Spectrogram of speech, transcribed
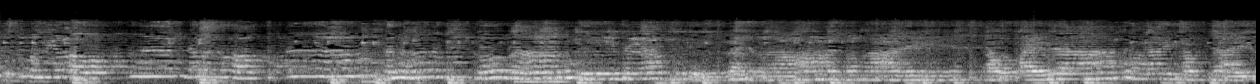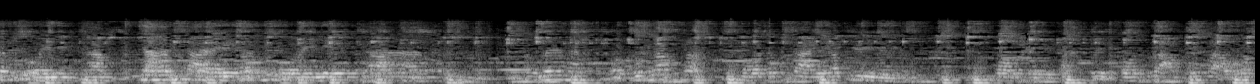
ค เข้าไปร้านข้องในทำใจต้องช่วยหนึ่งคำน้ำใจต้องช่วยหนึ่งคำขอบคุณครับขอบคุณครับขอสนใจครับพี่มองเลยครับเป็นคนรำของเราครับ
